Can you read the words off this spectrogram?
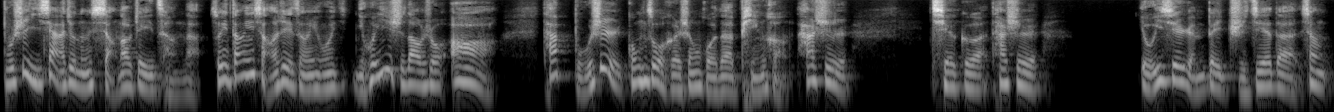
不是一下就能想到这一层的，所以当你想到这一层，你会你会意识到说，哦，它不是工作和生活的平衡，它是切割，它是有一些人被直接的像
